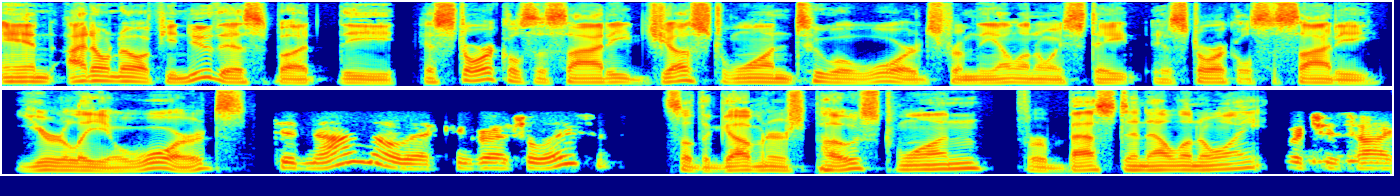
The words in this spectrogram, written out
And I don't know if you knew this, but the Historical Society just won two awards from the Illinois State Historical Society yearly awards. Did not know that. Congratulations. So the Governor's Post won for Best in Illinois, which is high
